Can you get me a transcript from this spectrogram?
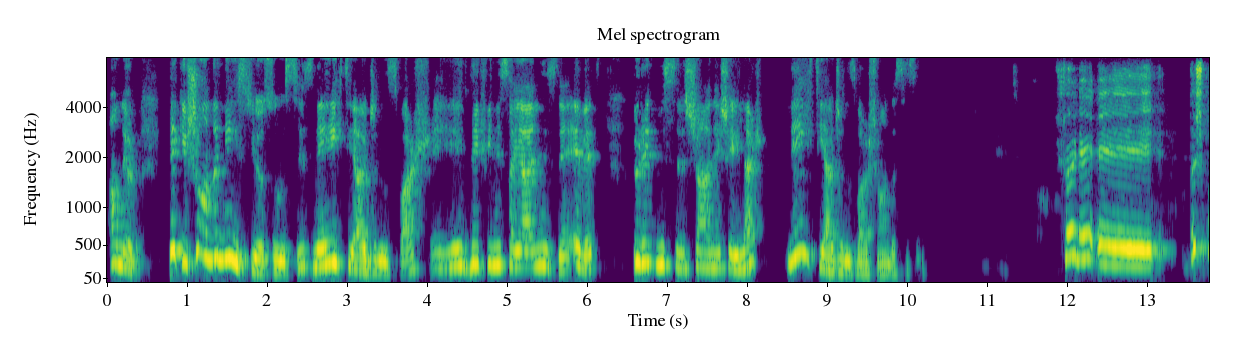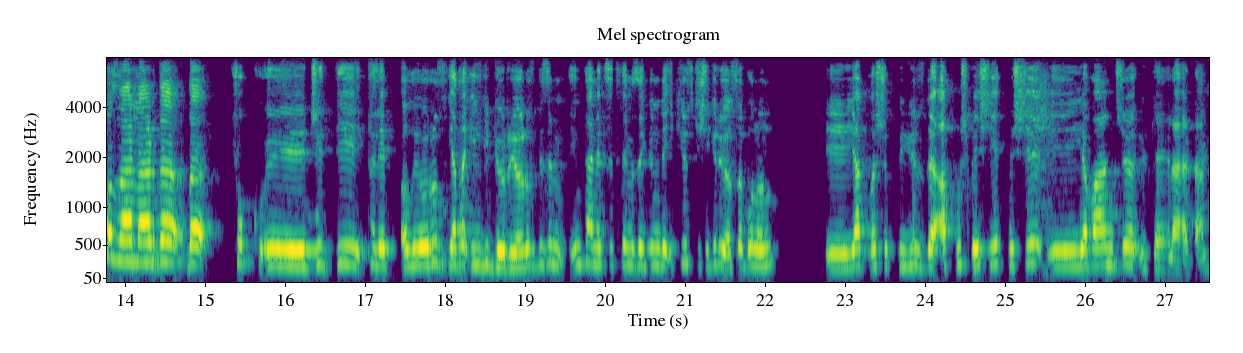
Anlıyorum. Peki şu anda ne istiyorsunuz siz? Neye ihtiyacınız var? E, Hedefiniz, hayaliniz ne? Evet, üretmişsiniz şahane şeyler. Neye ihtiyacınız var şu anda sizin? Şöyle e, dış pazarlarda da çok e, ciddi talep alıyoruz ya da ilgi görüyoruz. Bizim internet sitemize günde 200 kişi giriyorsa bunun e, yaklaşık bir yüzde 65-70'i e, yabancı ülkelerden.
